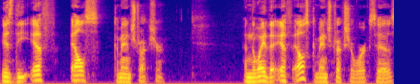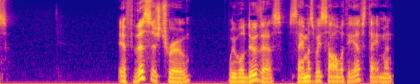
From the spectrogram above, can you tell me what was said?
is the if-else command structure. And the way the if-else command structure works is if this is true, we will do this, same as we saw with the if statement,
